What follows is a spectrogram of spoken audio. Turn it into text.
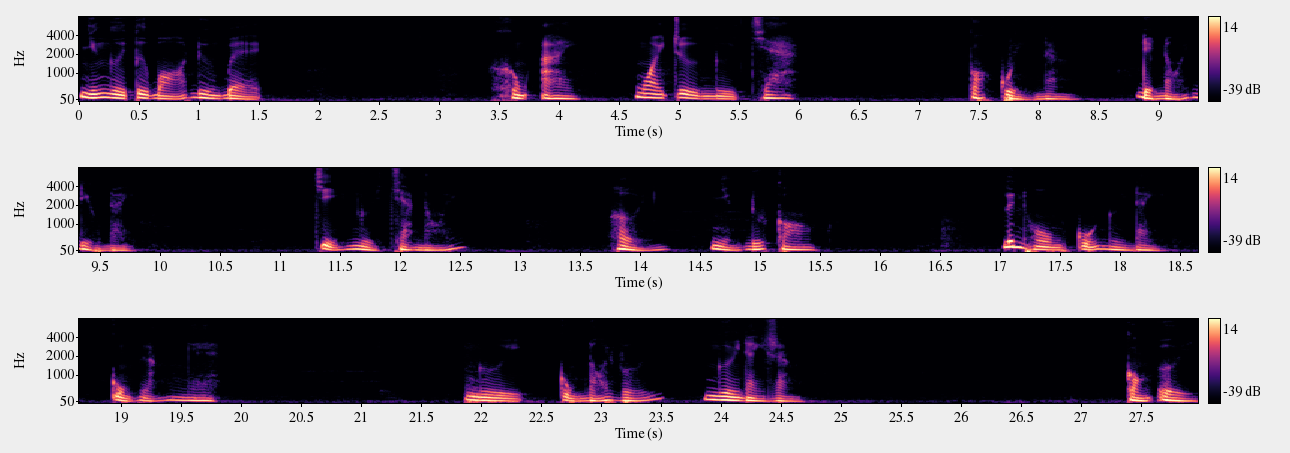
những người từ bỏ đường bệ. Không ai ngoài trừ người cha có quyền năng để nói điều này. Chỉ người cha nói, hỡi những đứa con. Linh hồn của người này cũng lắng nghe. Người cũng nói với người này rằng, con ơi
